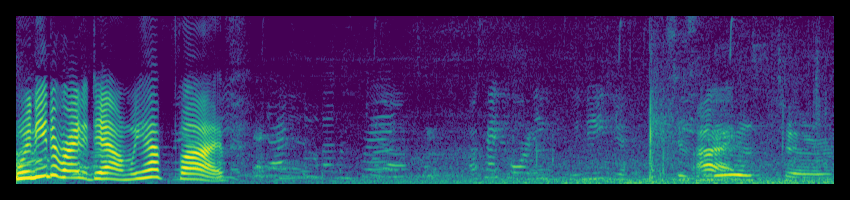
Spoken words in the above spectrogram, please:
We need to write it down. We have five. This is Noah's turn.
